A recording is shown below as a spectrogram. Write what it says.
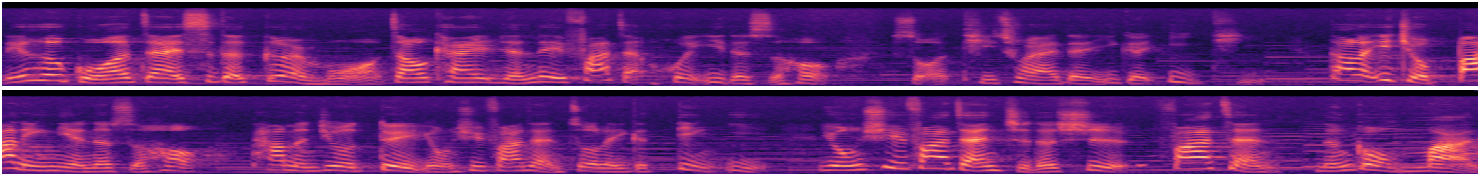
联合国在斯德哥尔摩召开人类发展会议的时候。所提出来的一个议题，到了一九八零年的时候，他们就对永续发展做了一个定义。永续发展指的是发展能够满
